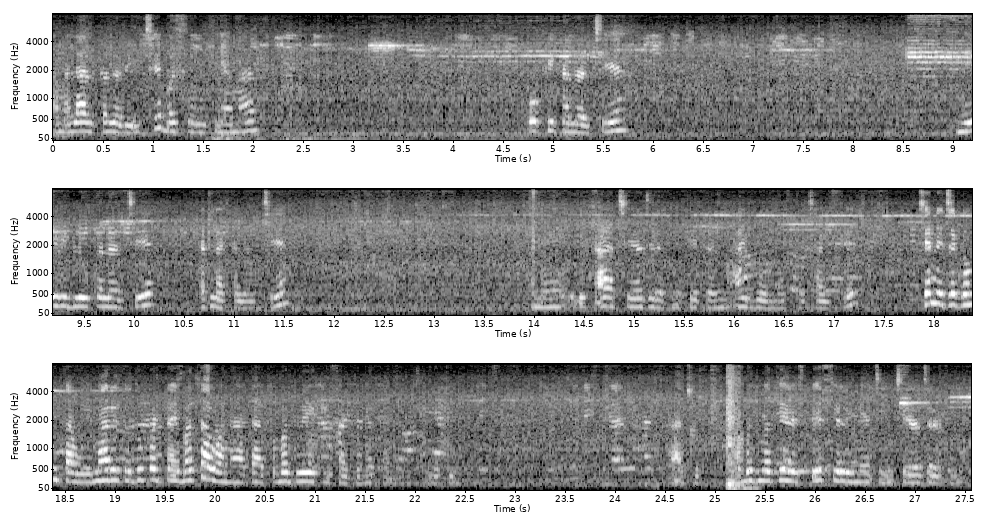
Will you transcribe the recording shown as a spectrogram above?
આમાં લાલ કલર એ છે બસો રૂપિયામાં. કોફી કલર છે. નેવી બ્લુ કલર છે. આટલા કલર છે. અને આ છે અજરકની પેટર્નમાં આઈબ્રો મસ્ત ચાલશે. જેને જે ગમતા હોય, મારે તો દુપટ્ટા બતાવવાના હતા, તો બધું એકી સાથે બતાવવાનું આ બધું અત્યારે સ્પેશિયલી મેચિંગ છે અજરકમાં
